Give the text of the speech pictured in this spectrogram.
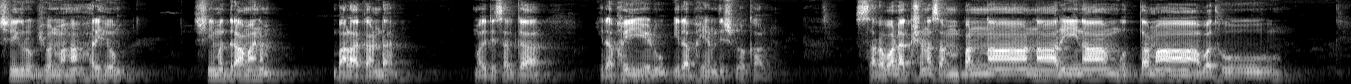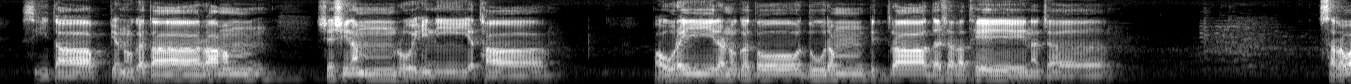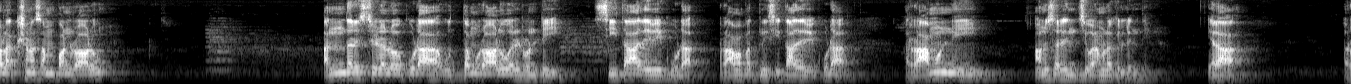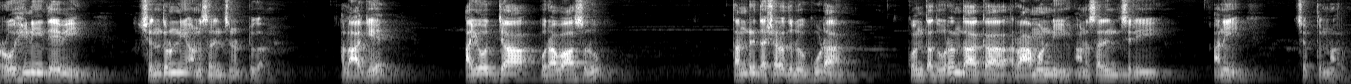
శ్రీ గురుభ్యో నమ. హరి ఓం. శ్రీమద్ రామాయణం బాలాకాండ. మొదటి సర్గ ఇరవై ఏడు ఇరవై ఎనిమిది శ్లోకాలు. సర్వలక్షణ సంపన్నా నారీణాం ఉత్తమావధూ. సీతాప్యనుగత రామం శశినం రోహిణీ యథా. పౌరైరనుగతో దూరం పిత్రా దశరథేన చ సర్వలక్షణ సంపన్నురాలు అందరి స్త్రీలలో కూడా ఉత్తమురాలు అనేటువంటి సీతాదేవి కూడా రామపత్ని సీతాదేవి కూడా రాముణ్ణి అనుసరించి వనంలోకి వెళ్ళింది ఎలా? రోహిణీదేవి చంద్రుణ్ణి అనుసరించినట్టుగా. అలాగే అయోధ్య పురవాసులు తండ్రి దశరథుడు కూడా కొంత దూరం దాకా రాముణ్ణి అనుసరించిరి అని చెప్తున్నారు.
